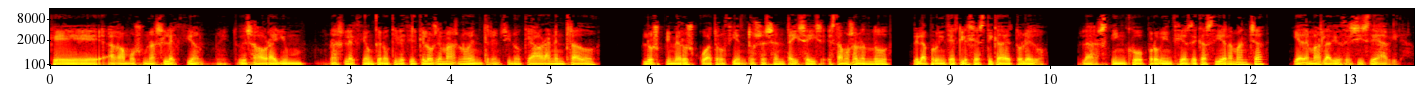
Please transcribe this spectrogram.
que hagamos una selección. Entonces ahora hay una selección que no quiere decir que los demás no entren, sino que ahora han entrado los primeros 466. Estamos hablando de la provincia eclesiástica de Toledo, las cinco provincias de Castilla-La Mancha y además la diócesis de Ávila.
